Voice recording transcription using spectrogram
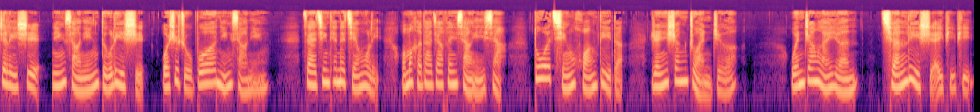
这里是宁小宁读历史，我是主播宁小宁。在今天的节目里，我们和大家分享一下多情皇帝的人生转折。文章来源全历史 APP，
